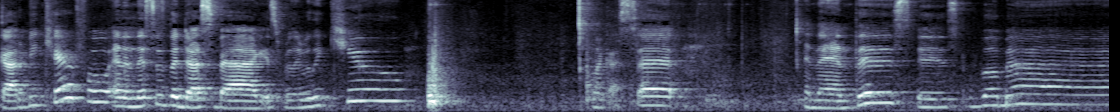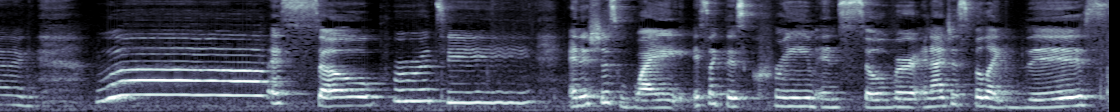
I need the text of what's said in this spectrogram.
Gotta be careful. And then this is the dust bag. It's really, really cute. Like I said. And then this is the bag. Whoa! It's so pretty. And it's just white. It's like this cream and silver. And I just feel like this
